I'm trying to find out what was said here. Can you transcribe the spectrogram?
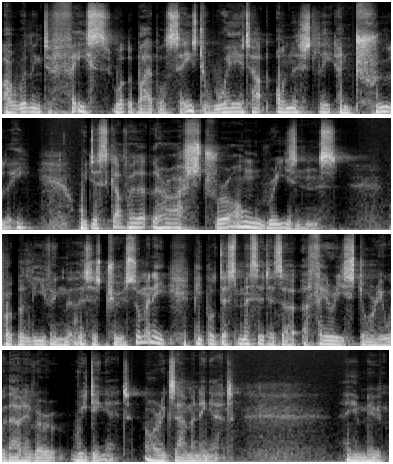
are willing to face what the Bible says, to weigh it up honestly and truly, we discover that there are strong reasons for believing that this is true. So many people dismiss it as a, a fairy story without ever reading it or examining it. Maybe,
